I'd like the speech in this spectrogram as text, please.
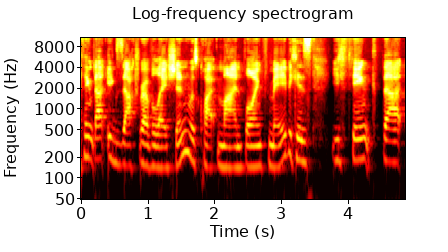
I think that exact revelation was quite mind blowing for me because you think that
